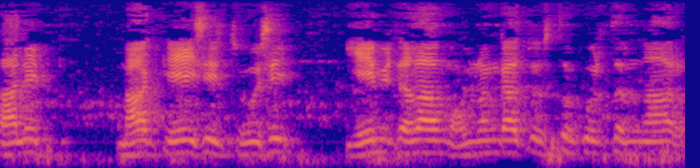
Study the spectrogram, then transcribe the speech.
తలెత్తి నా కేసి చూసి ఏమిటలా మౌనంగా చూస్తూ కూర్చున్నారు?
